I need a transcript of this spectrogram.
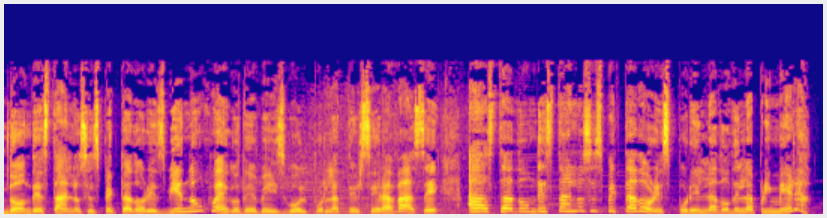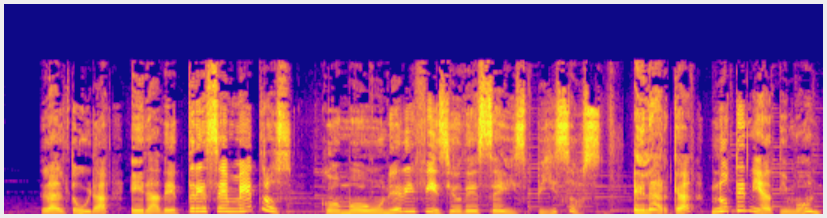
donde están los espectadores viendo un juego de béisbol por la tercera base hasta donde están los espectadores por el lado de la primera. La altura era de 13 metros, como un edificio de 6 pisos. El arca no tenía timón.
